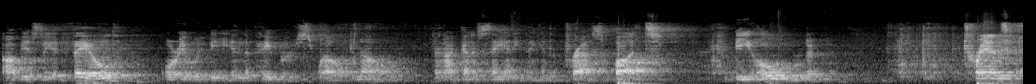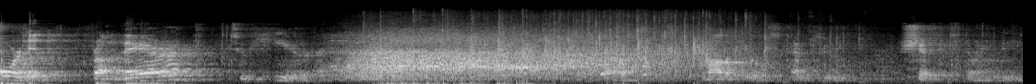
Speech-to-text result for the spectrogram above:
Obviously it failed, or it would be in the papers. Well, no, they're not going to say anything in the press, but behold, transported from there to here. Molecules tend to shift during the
